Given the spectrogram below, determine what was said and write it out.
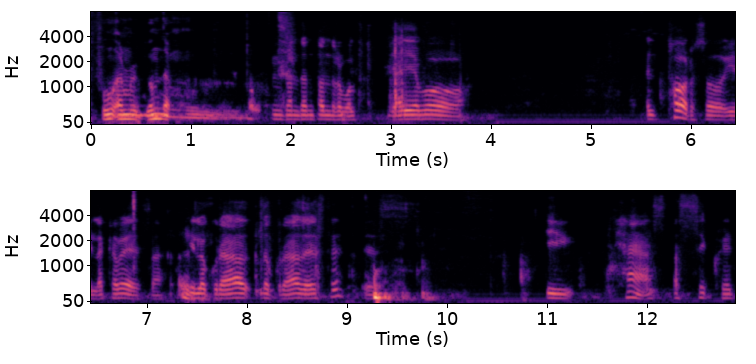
Full Armor Gundam. Un Gundam Thunderbolt. Ya llevo el torso y la cabeza. Y lo curada, lo curada de este es. Y has a secret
